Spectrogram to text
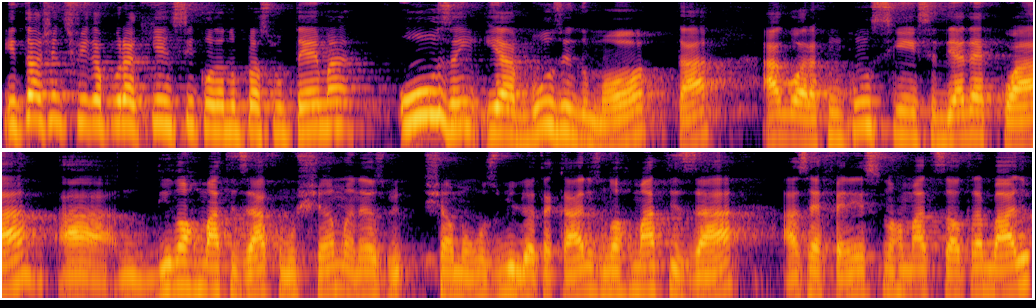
Então, a gente fica por aqui, a gente se encontra no próximo tema. Usem e abusem do MO, tá? Agora, com consciência de adequar, a, de normatizar, como chama, né, os, chamam os bibliotecários, normatizar as referências, normatizar o trabalho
